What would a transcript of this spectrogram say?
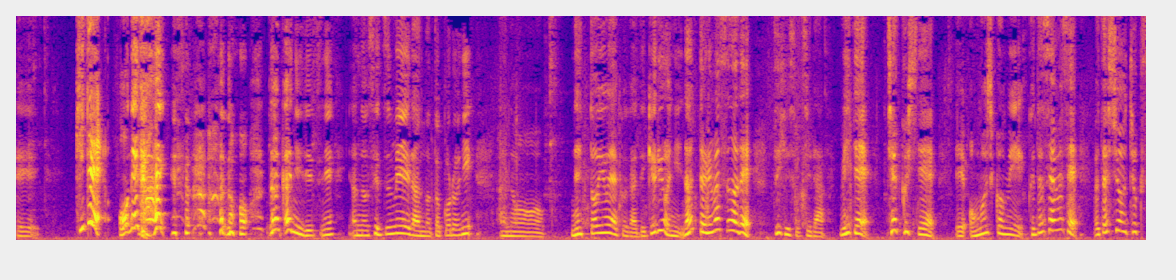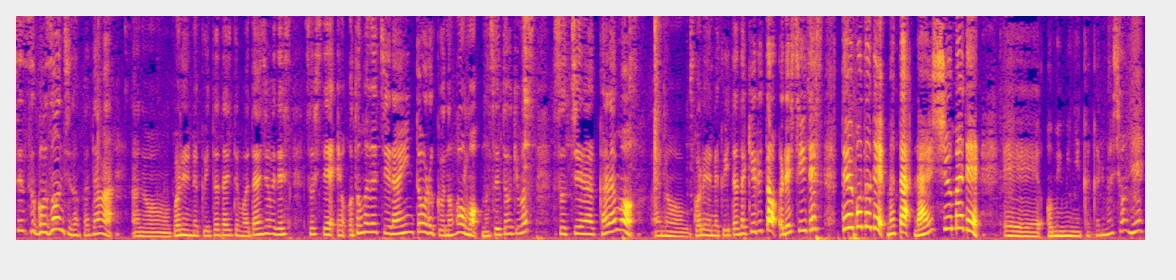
えー来てお願い あの、中にですね、あの、説明欄のところに、あの、ネット予約ができるようになっておりますので、ぜひそちら見て、チェックして、えお申し込みくださいませ。私を直接ご存知の方は、あの、ご連絡いただいても大丈夫です。そして、えお友達 LINE 登録の方も載せておきます。そちらからも、あの、ご連絡いただけると嬉しいです。ということで、また来週まで、えー、お耳にかかりましょうね。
